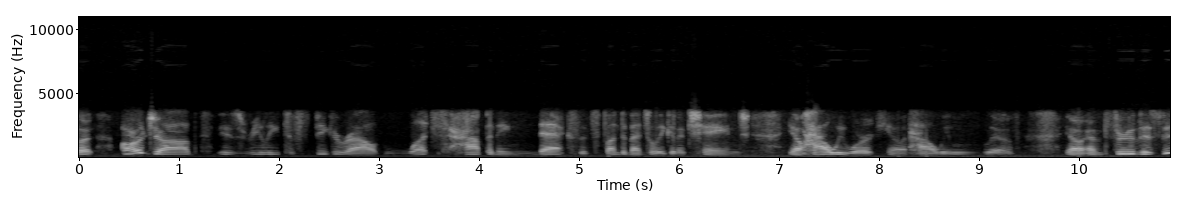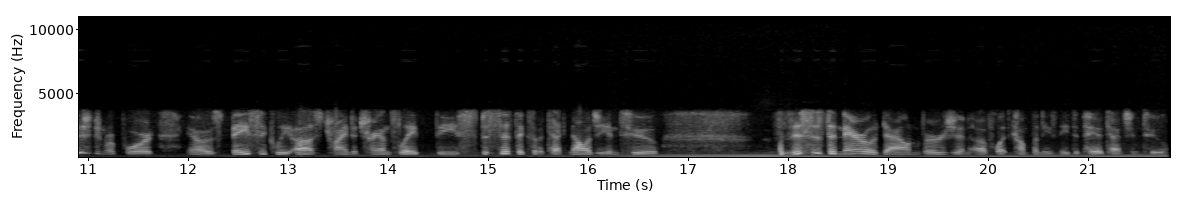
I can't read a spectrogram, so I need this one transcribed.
But our job is really to figure out what's happening next that's fundamentally going to change, you know, how we work, you know, and how we live. You know, and through this vision report, you know, it's basically us trying to translate the specifics of the technology into this is the narrowed down version of what companies need to pay attention to.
